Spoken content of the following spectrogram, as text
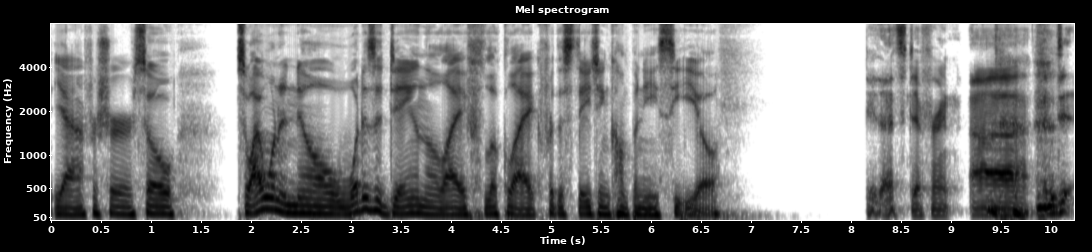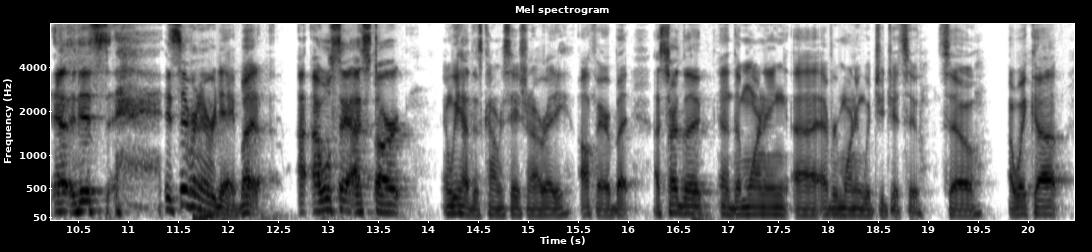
Yeah, for sure. So, so I want to know what does a day in the life look like for the staging company CEO? Dude, that's different. Uh, d- it's it's different every day, but I, I will say I start, and we had this conversation already off air, but I start the uh, the morning uh, every morning with jujitsu. So I wake up,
